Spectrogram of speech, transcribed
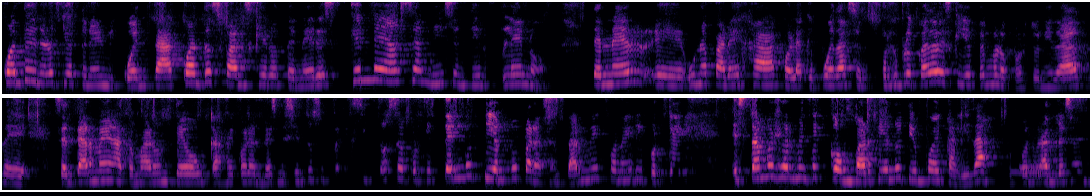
cuánto dinero quiero tener en mi cuenta, cuántos fans quiero tener, es qué me hace a mí sentir pleno. Tener eh, una pareja con la que pueda, por ejemplo, cada vez que yo tengo la oportunidad de sentarme a tomar un té o un café con Andrés, me siento súper exitosa porque tengo tiempo para sentarme con él y porque estamos realmente compartiendo tiempo de calidad. Porque Andrés es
